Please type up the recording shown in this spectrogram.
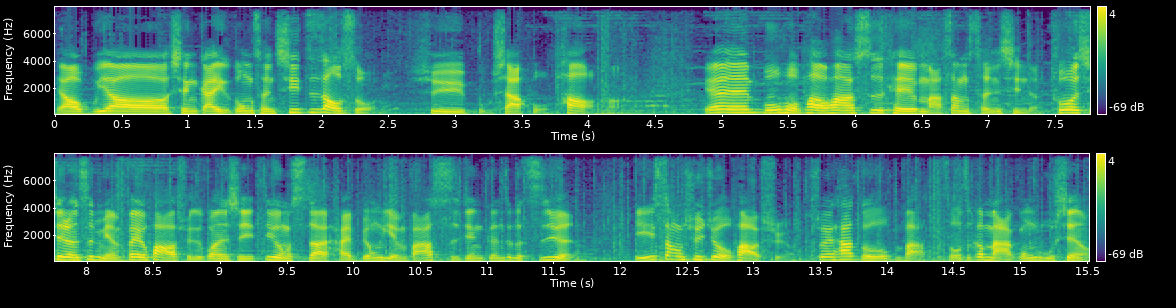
要不要先盖一个工程七制造所去补下火炮啊？因为补火炮的话是可以马上成型的。土耳其人是免费化学的关系，帝王时代还不用研发时间跟这个资源，一上去就有化学，所以他走把走这个马工路线哦，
